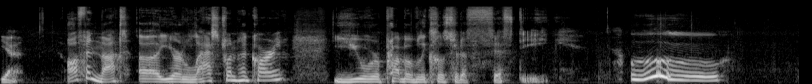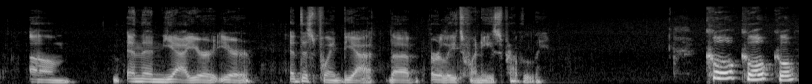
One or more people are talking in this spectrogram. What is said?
Yeah. Often not. Uh, your last one, Hikari, you were probably closer to 50. Ooh, Um, and then, yeah, you're, you're at this point, yeah, the early 20s probably. Cool, cool, cool.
